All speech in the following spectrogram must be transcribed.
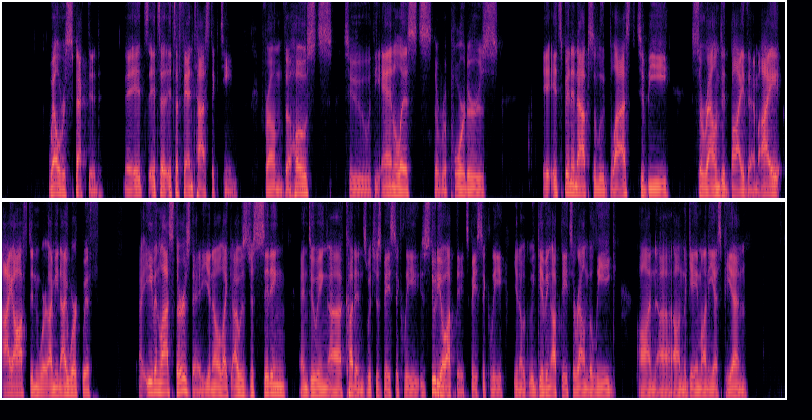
well respected. It's it's a it's a fantastic team, from the hosts to the analysts, the reporters. It, it's been an absolute blast to be surrounded by them. I I often work. I mean, I work with uh, even last Thursday. You know, like I was just sitting and doing uh, cut-ins, which is basically studio updates. Basically, you know, giving updates around the league on uh, on the game on ESPN.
